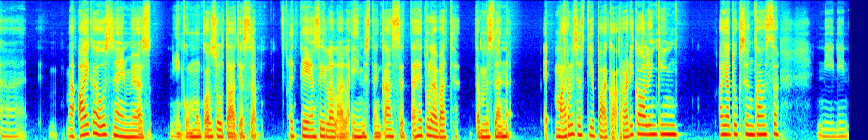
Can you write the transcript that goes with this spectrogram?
ää, mä aika usein myös niin kuin mun konsultaatiossa teen sillä lailla ihmisten kanssa, että he tulevat tämmöisen mahdollisesti jopa aika radikaalinkin ajatuksen kanssa, niin, niin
